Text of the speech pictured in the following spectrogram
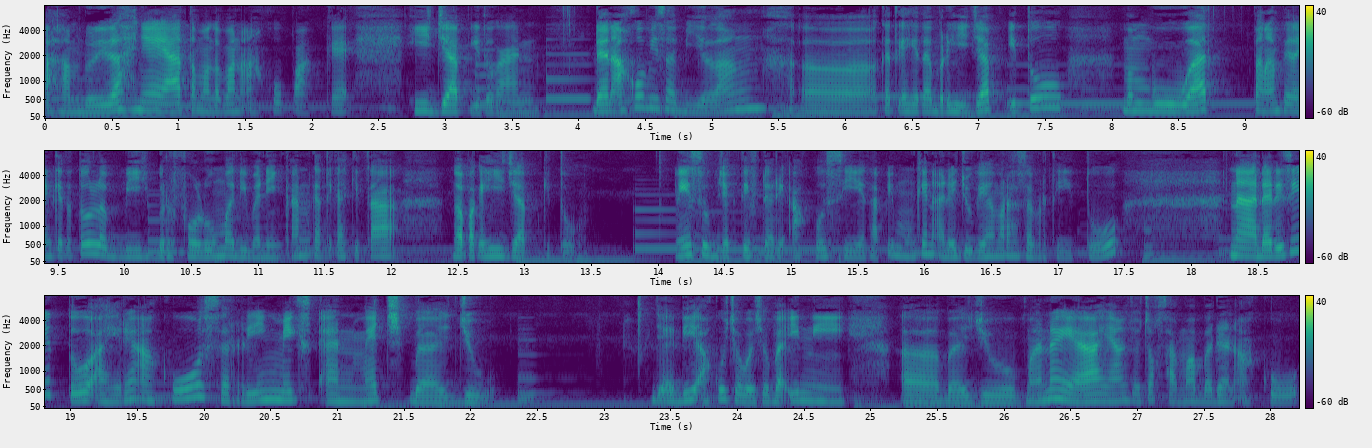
alhamdulillahnya ya teman-teman aku pakai hijab gitu kan. Dan aku bisa bilang uh, ketika kita berhijab itu membuat penampilan kita tuh lebih bervolume dibandingkan ketika kita nggak pakai hijab gitu. Ini subjektif dari aku sih, tapi mungkin ada juga yang merasa seperti itu. Nah dari situ akhirnya aku sering mix and match baju jadi aku coba-coba ini uh, baju mana ya yang cocok sama badan aku.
